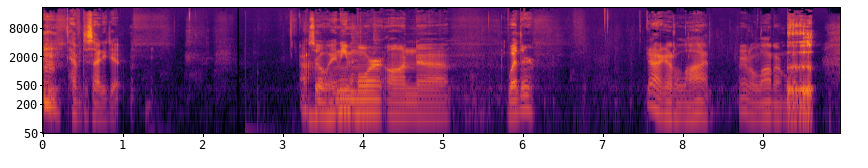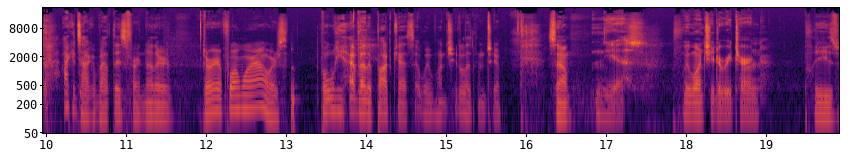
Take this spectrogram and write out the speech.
know. Haven't decided yet. So, any Um, more on uh, weather? Yeah, I got a lot. I got a lot on. weather. I could talk about this for another three or four more hours, but we have other podcasts that we want you to listen to. So Yes, we want you to return. please,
